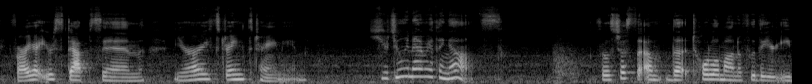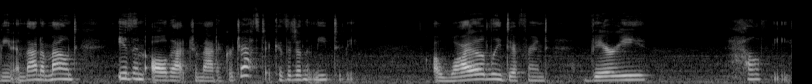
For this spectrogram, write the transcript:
you've already got your steps in, you're already strength training. You're doing everything else. So it's just the, um, the total amount of food that you're eating, and that amount isn't all that dramatic or drastic because it doesn't need to be. A wildly different, very healthy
